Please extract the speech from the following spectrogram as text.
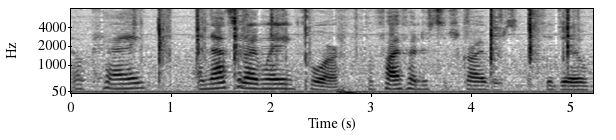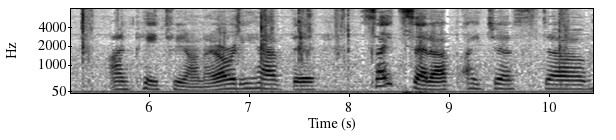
Okay? And that's what I'm waiting for for 500 subscribers to do on Patreon. I already have the site set up. I just um,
